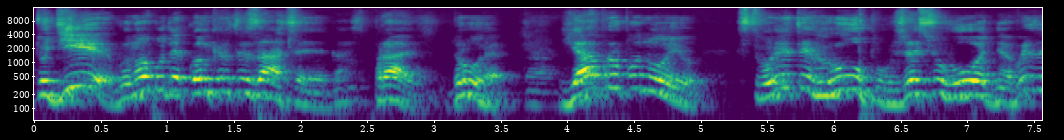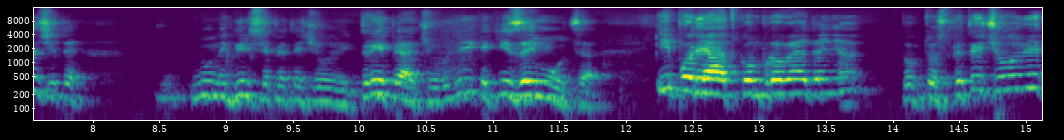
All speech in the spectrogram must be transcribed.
Тоді воно буде конкретизація якась. Правильно. Друге, я пропоную створити групу вже сьогодні, визначити ну, не більше п'яти чоловік, 3-5 чоловік, які займуться і порядком проведення. Тобто з п'яти чоловік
